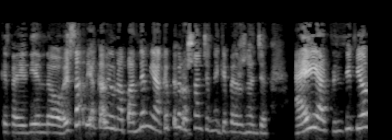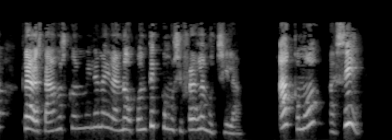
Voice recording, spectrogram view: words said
que está diciendo, ¿es sabía que había una pandemia, ¿qué Pedro Sánchez ni qué Pedro Sánchez? Ahí al principio, claro, estábamos con Milena y la no, ponte como si fueras la mochila. Ah, ¿cómo? Así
